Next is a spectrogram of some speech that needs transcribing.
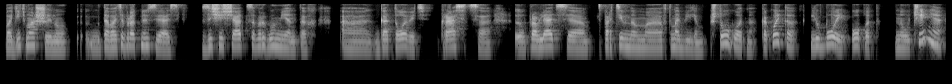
Водить машину, э, давать обратную связь, защищаться в аргументах, а, готовить, краситься, э, управлять э, спортивным автомобилем, что угодно. Какой-то любой опыт научения,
